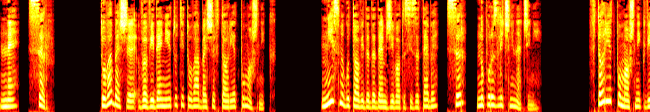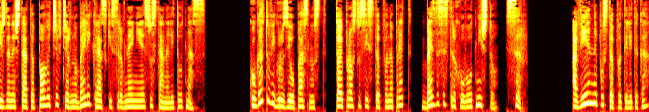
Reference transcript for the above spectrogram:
Не, сър. Това беше във видението ти, това беше вторият помощник. Ние сме готови да дадем живота си за тебе, сър, но по различни начини. Вторият помощник вижда нещата повече в чернобели краски в сравнение с останалите от нас. Когато ви грози опасност, той просто се изстъпва напред, без да се страхува от нищо, сър. А вие не постъпвате ли така?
